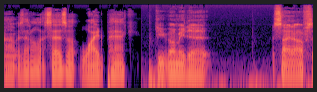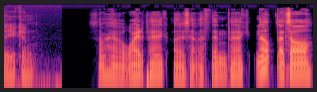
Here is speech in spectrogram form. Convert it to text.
Um, is that all it says about wide pack? Do you want me to sign off so you can? Some have a wide pack, others have a thin pack. Nope, that's all.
